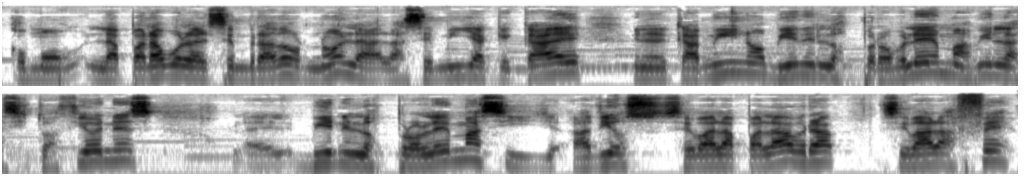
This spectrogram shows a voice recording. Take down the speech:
como la parábola del sembrador, ¿no? La, semilla que cae en el camino, vienen los problemas, vienen las situaciones, eh, vienen los problemas y adiós, se va la palabra, se va la fe,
